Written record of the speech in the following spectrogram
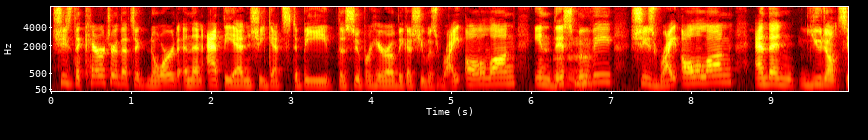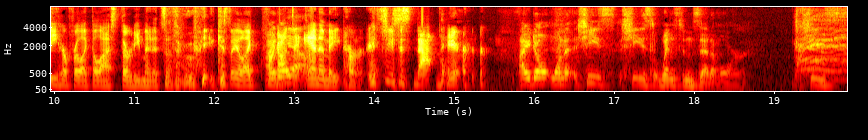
She's the character that's ignored and then at the end she gets to be the superhero because she was right all along. In this Mm-hmm. movie, she's right all along and then you don't see her for like the last 30 minutes of the movie because they like forgot Yeah. to animate her. She's just not there. I don't want to. She's she's Winston Zeddemore. She's.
